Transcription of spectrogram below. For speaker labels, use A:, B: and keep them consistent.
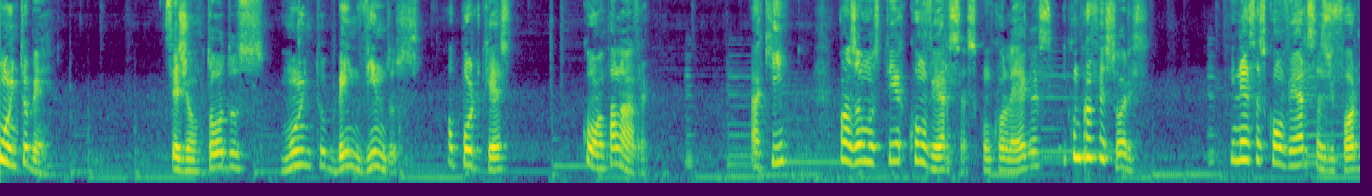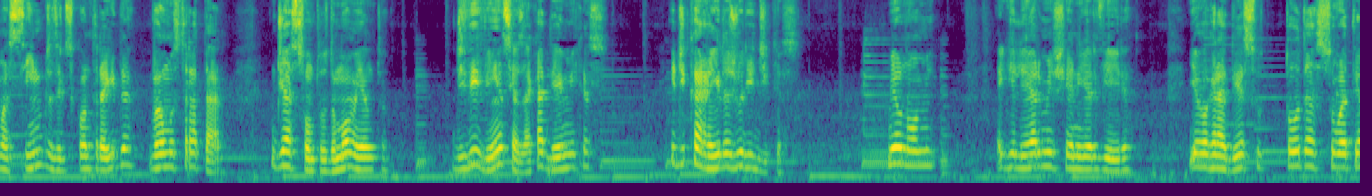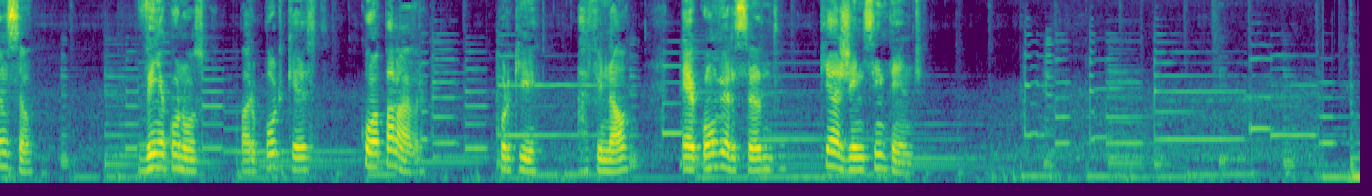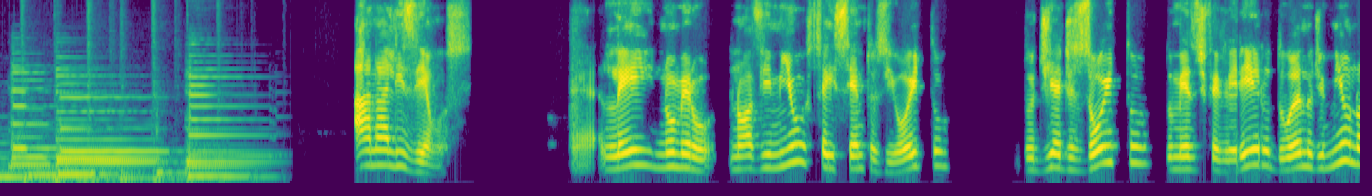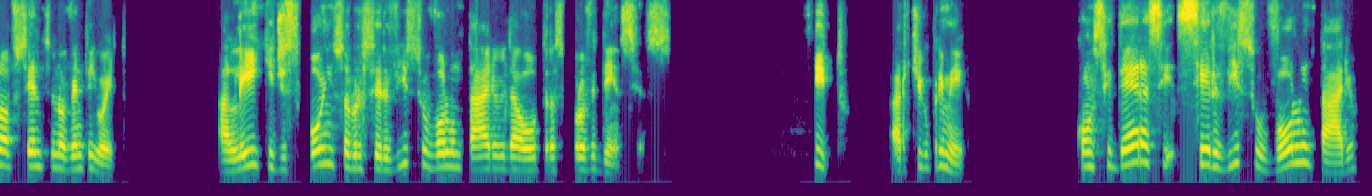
A: Muito bem. Sejam todos muito bem-vindos ao podcast Com a Palavra. Aqui nós vamos ter conversas com colegas e com professores. E nessas conversas, de forma simples e descontraída, vamos tratar de assuntos do momento, de vivências acadêmicas e de carreiras jurídicas. Meu nome é Guilherme Xenier Vieira e eu agradeço toda a sua atenção. Venha conosco para o podcast com a palavra, porque, afinal, é conversando que a gente se entende. Analisemos. É, lei número 9608, do dia 18 do mês de fevereiro do ano de 1998 a lei que dispõe sobre o serviço voluntário e da outras providências. Cito, artigo 1. Considera-se serviço voluntário,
